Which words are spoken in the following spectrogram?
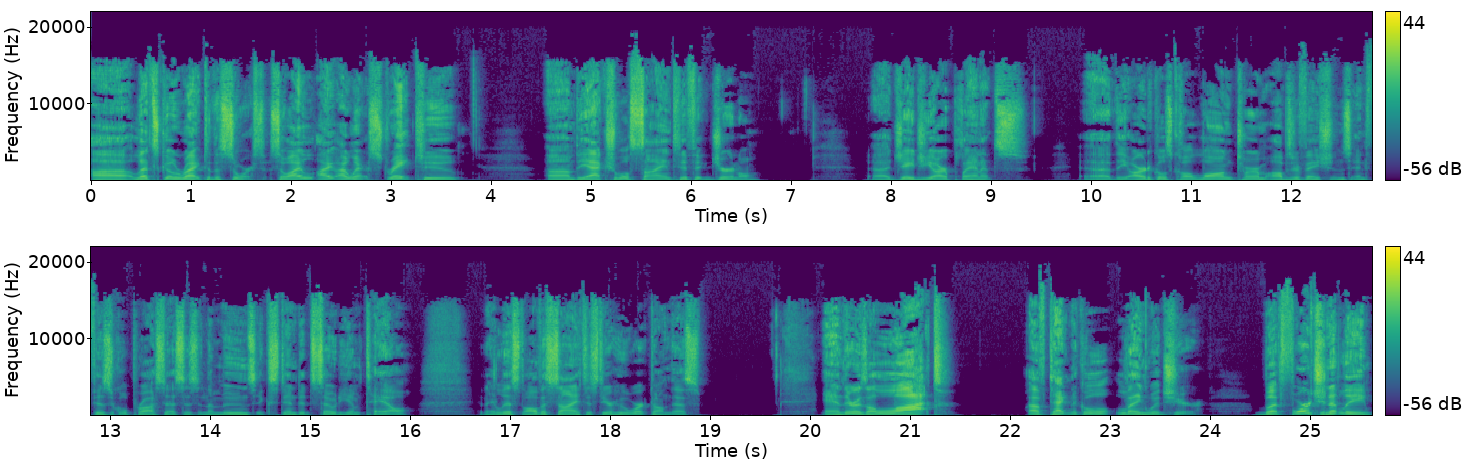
uh, let's go right to the source. So I, I, I went straight to um, the actual scientific journal, uh, JGR Planets. Uh, the article is called Long Term Observations and Physical Processes in the Moon's Extended Sodium Tail. They list all the scientists here who worked on this. And there is a lot of technical language here. But fortunately,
